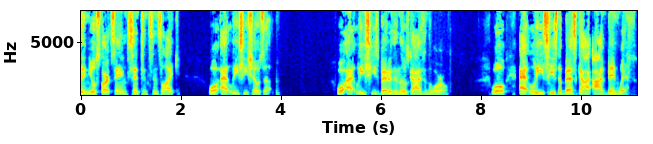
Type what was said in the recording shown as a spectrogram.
then you'll start saying sentences like, well, at least he shows up. Well, at least he's better than those guys in the world. Well, at least he's the best guy I've been with.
